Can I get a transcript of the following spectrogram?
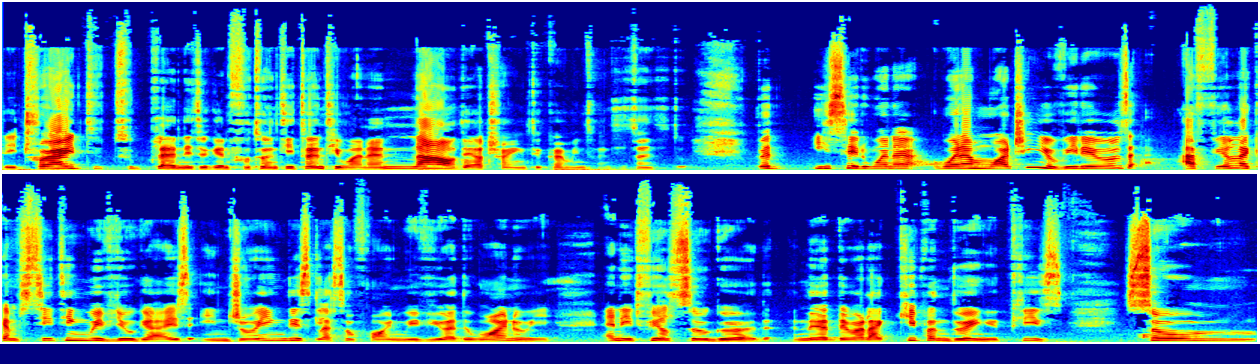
They tried to, plan it again for 2021, and now they are trying to come in 2022. But he said, when I when I'm watching your videos, I feel like I'm sitting with you guys, enjoying this glass of wine with you at the winery, and it feels so good. And they, they were like, keep on doing it, please. So, um,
